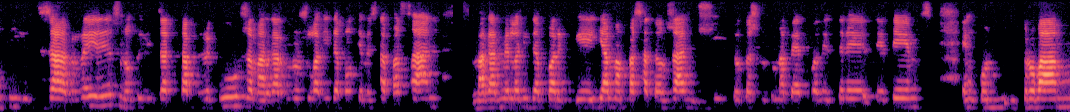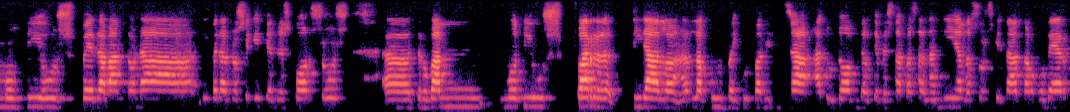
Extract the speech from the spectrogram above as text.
utilitzar res, no utilitzar cap recurs, amargar-nos la vida pel que m'està passant, amargar-me la vida perquè ja m'han passat els anys i tot ha estat una pèrdua de, de temps, en trobar motius per abandonar i per a no seguir fent esforços, eh, trobar motius per tirar la, la culpa i culpabilitzar a tothom del que m'està passant a mi, a la societat, al govern,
